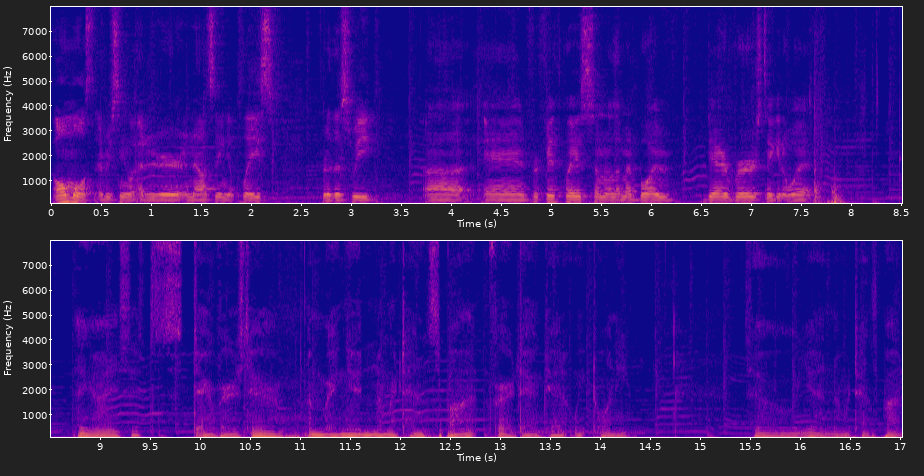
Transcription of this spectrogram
almost every single editor announcing a place for this week. Uh, and for fifth place, I'm going to let my boy Dare Verse take it away. Hey guys, it's Dare Verse here. I'm bringing you the number 10 spot for Daring to Edit week 20. So yeah, number 10 spot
